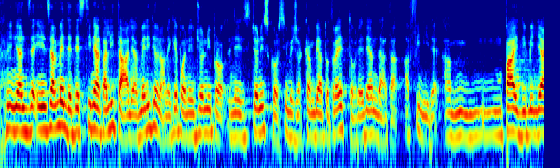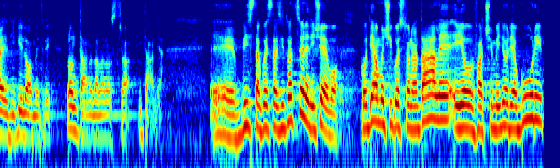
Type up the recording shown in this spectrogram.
inizialmente destinata all'Italia meridionale che poi nei giorni, pro, nei giorni scorsi invece ha cambiato traiettoria ed è andata a finire a un paio di migliaia di chilometri lontano dalla nostra Italia. Eh, vista questa situazione, dicevo, godiamoci questo Natale e io faccio i migliori auguri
